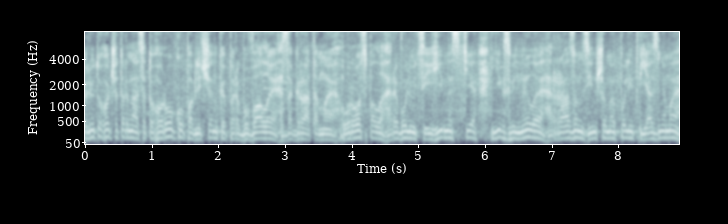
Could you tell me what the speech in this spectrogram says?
До лютого 14-го року Павліченки перебували за ґратами. У розпал революції гідності їх звільнили разом з іншими політв'язнями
